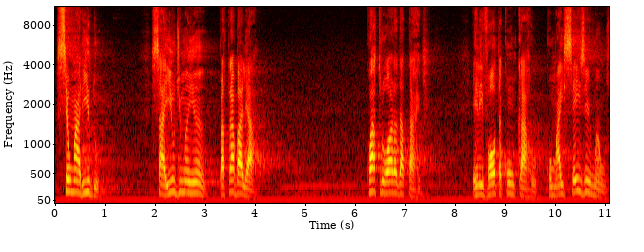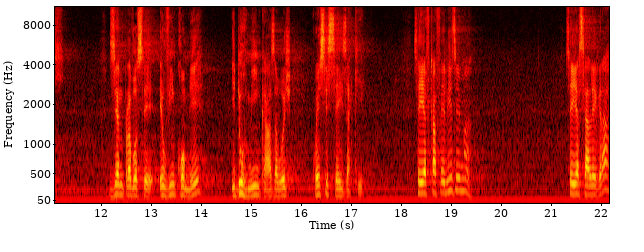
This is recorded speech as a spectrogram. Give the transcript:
seu marido saiu de manhã para trabalhar, quatro horas da tarde ele volta com um carro com mais seis irmãos, dizendo para você: Eu vim comer e dormir em casa hoje com esses seis aqui. Você ia ficar feliz, irmã? Você ia se alegrar?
